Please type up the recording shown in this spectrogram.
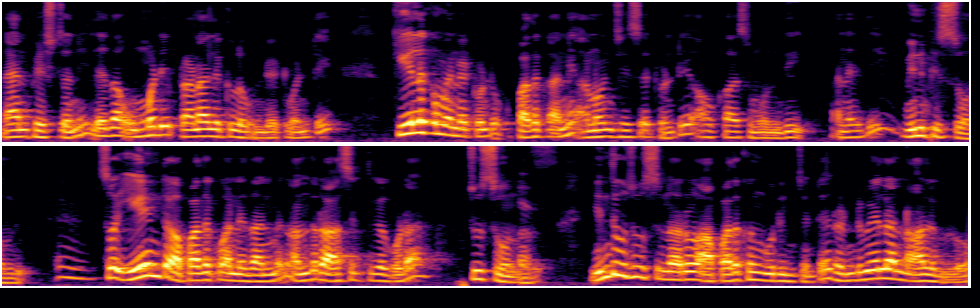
మేనిఫెస్టోని లేదా ఉమ్మడి ప్రణాళికలో ఉండేటువంటి కీలకమైనటువంటి ఒక పథకాన్ని అనౌన్స్ చేసేటువంటి అవకాశం ఉంది అనేది వినిపిస్తుంది. సో ఏంటి ఆ పథకం అనే దాని మీద అందరూ ఆసక్తిగా కూడా చూస్తూ ఉన్నారు. ఎందుకు చూస్తున్నారు ఆ పథకం గురించి అంటే రెండు వేల నాలుగులో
